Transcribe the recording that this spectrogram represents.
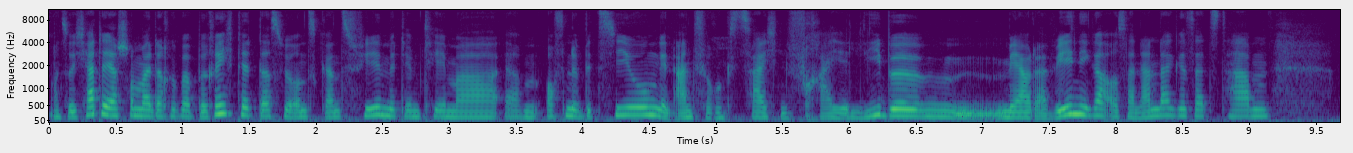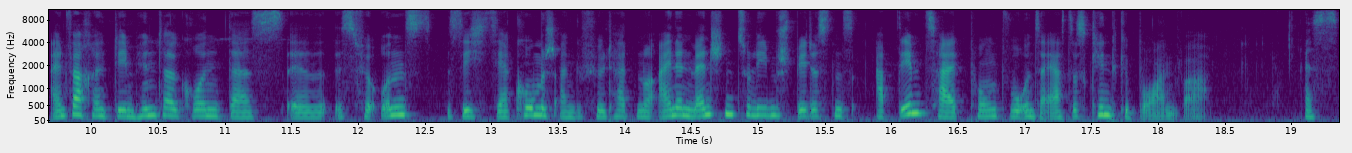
Also ich hatte ja schon mal darüber berichtet, dass wir uns ganz viel mit dem Thema ähm, offene Beziehung, in Anführungszeichen freie Liebe, mehr oder weniger auseinandergesetzt haben. Einfach in dem Hintergrund, dass äh, es für uns sich sehr komisch angefühlt hat, nur einen Menschen zu lieben, spätestens ab dem Zeitpunkt, wo unser erstes Kind geboren war. Es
